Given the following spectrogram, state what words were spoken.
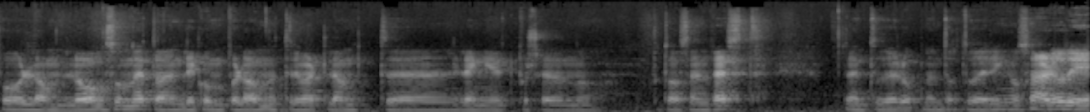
få landlov, som det het. Endelig komme på land etter å ha vært langt eh, lenge ute på sjøen og få ta seg en fest. Så endte det opp med en tatovering. Og så er det jo de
